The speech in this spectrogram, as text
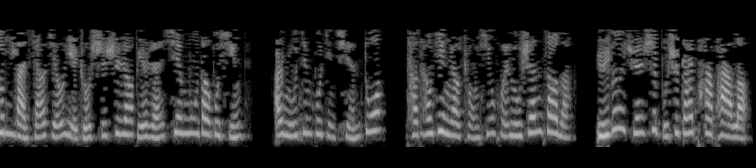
喝一碗小酒也着实是让别人羡慕到不行，而如今不仅钱多，涛涛竟要重新回炉深造了，娱乐圈是不是该怕怕了？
